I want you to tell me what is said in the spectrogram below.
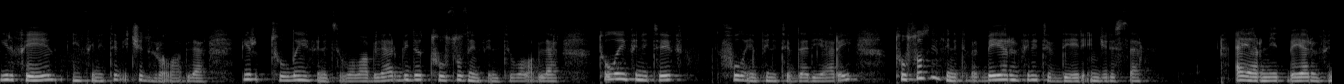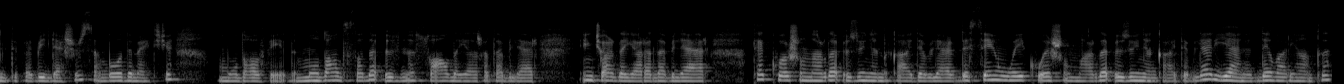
Bir feil infinitiv iki cür ola bilər. Bir to-lu infinitiv ola bilər, bir də to-suz infinitiv ola bilər. To-lu infinitiv full infinitiv də deyərik. To-suz infinitivə bear infinitiv deyir ingilislər. Əgər need bear infinitivə birləşirsə, bu o deməkdir ki, modal feildir. Modaldırsa da özünə sual da yarada bilər, inkar da yarada bilər. Tək questionlarda özü ilə qayıda bilər. The same way questionlarda özü ilə qayıda bilər. Yəni D variantı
